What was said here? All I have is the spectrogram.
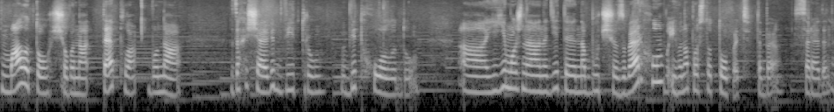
Мало того, що вона тепла, вона захищає від вітру, від холоду. Її можна надіти на будь-що зверху, і вона просто топить тебе зсередини.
